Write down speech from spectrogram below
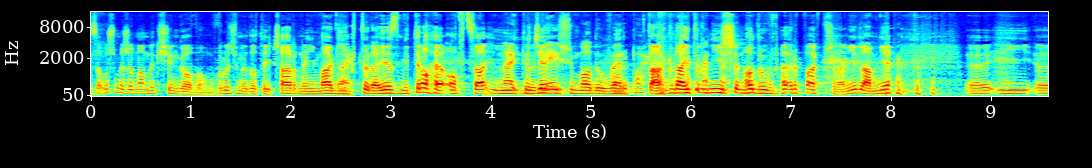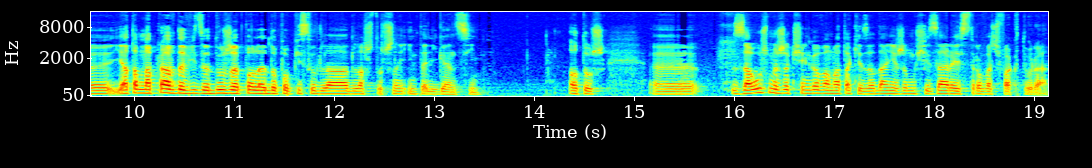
Załóżmy, że mamy księgową. Wróćmy do tej czarnej magii, Tak. która jest mi trochę obca i gdzie, Najtrudniejszy moduł w ERP. tak, najtrudniejszy moduł w ERP-ach, przynajmniej dla mnie. E, I e, ja tam naprawdę widzę duże pole do popisu dla, dla sztucznej inteligencji. Otóż e, załóżmy, że księgowa ma takie zadanie, że musi zarejestrować fakturę.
